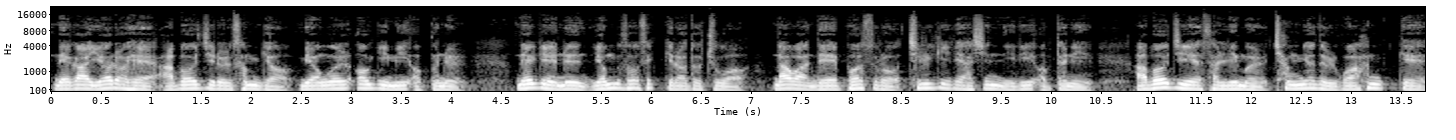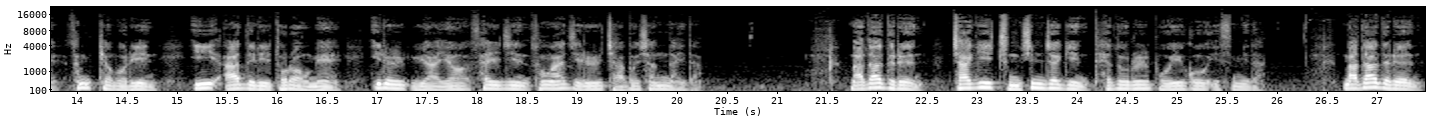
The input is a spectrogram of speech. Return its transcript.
내가 여러 해 아버지를 섬겨 명을 어김이 없거늘 내게는 염소 새끼라도 주어 나와 내 벗으로 즐기게 하신 일이 없더니 아버지의 살림을 창녀들과 함께 삼켜버린 이 아들이 돌아오매 이를 위하여 살진 송아지를 잡으셨나이다. 마다들은 자기 중심적인 태도를 보이고 있습니다. 마다들은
